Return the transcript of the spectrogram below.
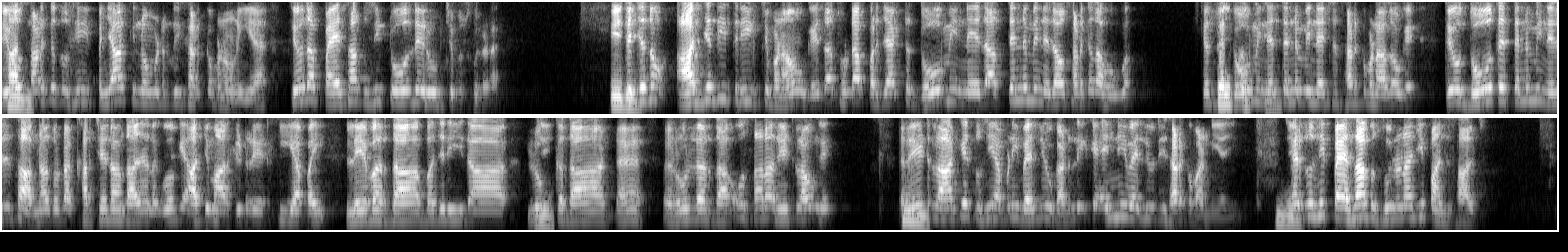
ਤੇ ਉਹ ਸੜਕ ਤੁਸੀਂ 50 ਕਿਲੋਮੀਟਰ ਦੀ ਸੜਕ ਬਣਾਉਣੀ ਹੈ ਤੇ ਉਹਦਾ ਪੈਸਾ ਤੁਸੀਂ ਟੋਲ ਦੇ ਰੂਪ ਚ ਵਸੂਲਣਾ ਤੇ ਜਦੋਂ ਅੱਜ ਦੀ ਤਰੀਕ ਚ ਬਣਾਓਗੇ ਤਾਂ ਤੁਹਾਡਾ ਪ੍ਰੋਜੈਕਟ 2 ਮਹੀਨੇ ਦਾ 3 ਮਹੀਨੇ ਦਾ ਉਹ ਸੜਕ ਦਾ ਹੋਊਗਾ। ਕਿ ਤੁਸੀਂ 2 ਮਹੀਨੇ 3 ਮਹੀਨੇ ਚ ਸੜਕ ਬਣਾ ਦੋਗੇ ਤੇ ਉਹ 2 ਤੇ 3 ਮਹੀਨੇ ਦੇ ਹਿਸਾਬ ਨਾਲ ਤੁਹਾਡਾ ਖਰਚੇ ਦਾ ਅੰਦਾਜ਼ਾ ਲੱਗੂਗਾ ਕਿ ਅੱਜ ਮਾਰਕੀਟ ਰੇਟ ਕੀ ਆ ਭਾਈ? ਲੇਬਰ ਦਾ ਬਜਰੀ ਦਾ ਲੁੱਕ ਦਾ ਰੋਲਰ ਦਾ ਉਹ ਸਾਰਾ ਰੇਟ ਲਾਉਂਗੇ ਰੇਟ ਲਾ ਕੇ ਤੁਸੀਂ ਆਪਣੀ ਵੈਲਿਊ ਕੱਢ ਲਈ ਕਿ ਇੰਨੀ ਵੈਲਿਊ ਦੀ ਸੜਕ ਬਣਨੀ ਹੈ ਜੀ। ਫਿਰ ਤੁਸੀਂ ਪੈਸਾ ਵਸੂਲਣਾ ਜੀ 5 ਸਾਲ ਚ।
